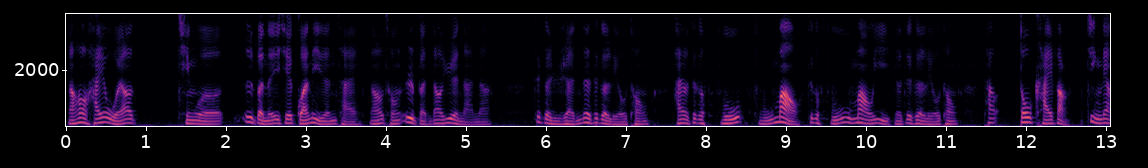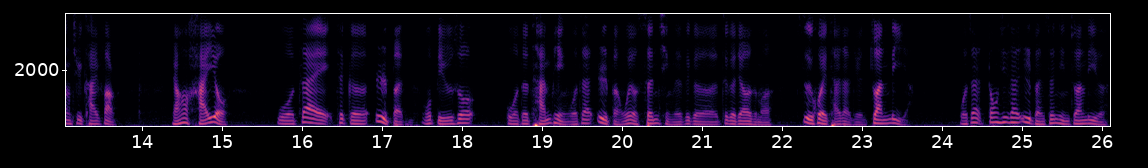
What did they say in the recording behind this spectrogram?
然后还有我要请我日本的一些管理人才，然后从日本到越南呢，这个人的这个流通，还有这个服服贸这个服务贸易的这个流通，它都开放，尽量去开放。然后还有我在这个日本，我比如说我的产品，我在日本我有申请的这个这个叫什么智慧财产权专利啊。我在东西在日本申请专利了，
